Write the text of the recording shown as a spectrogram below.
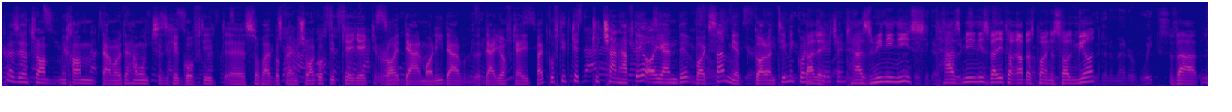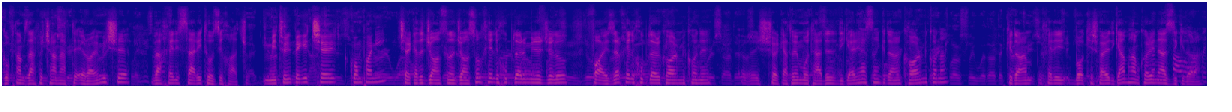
پرزیدنت ترامپ می‌خوام در مورد همون چیزی که گفتید صحبت بکنیم. شما گفتید که یک راه درمانی در دریافت کردید. بعد گفتید که تو چند هفته آینده واکسن میاد. گارانتی می‌کنید بله تضمینی نیست. تضمینی نیست ولی تا قبل از پایان سال میاد. و گفتم ظرف چند هفته ارائه میشه و خیلی سریع توضیح خواهد شد. می‌تونید بگید چه کمپانی؟ شرکت جانسون جانسون خیلی خوب داره میره جلو. فایزر خیلی خوب داره کار می‌کنه. شرکت های متعدد دیگری هستن که دارن کار می‌کنن که دارن خیلی با کشور دیگه هم همکاری نزدیکی دارن.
